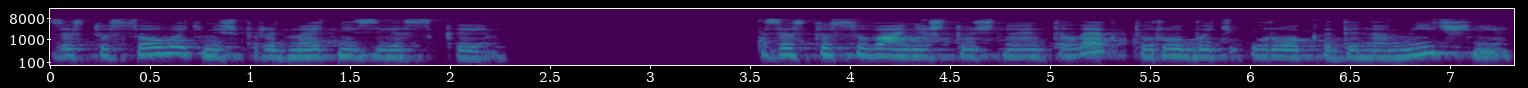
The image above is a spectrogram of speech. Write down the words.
застосовують міжпредметні зв'язки. Застосування штучного інтелекту робить уроки динамічні,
